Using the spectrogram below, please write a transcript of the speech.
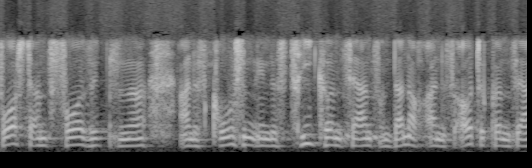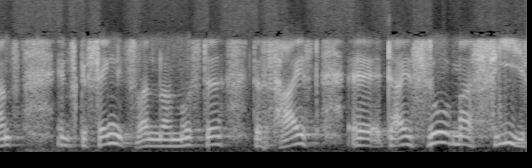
Vorstandsvorsitzende eines großen Industriekonzerns und dann auch eines Autokonzerns ins Gefängnis wandern musste. Das heißt, äh, da ist so massiv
